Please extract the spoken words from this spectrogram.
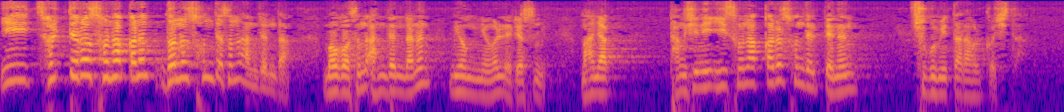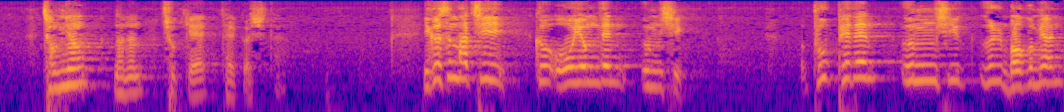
이 절대로 선악과는 너는 손대서는 안 된다. 먹어서는 안 된다는 명령을 내렸습니다. 만약 당신이 이 선악과를 손댈 때는 죽음이 따라올 것이다. 정령 너는 죽게 될 것이다. 이것은 마치 그 오염된 음식, 부패된 음식을 먹으면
